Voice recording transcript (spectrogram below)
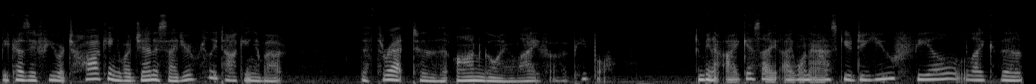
because if you are talking about genocide, you're really talking about the threat to the ongoing life of a people. I mean, I guess I, I want to ask you: Do you feel like the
